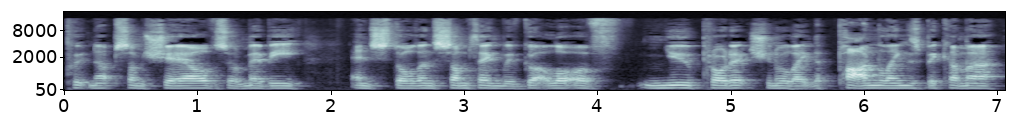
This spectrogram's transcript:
putting up some shelves, or maybe installing something. We've got a lot of new products, you know, like the paneling's become a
